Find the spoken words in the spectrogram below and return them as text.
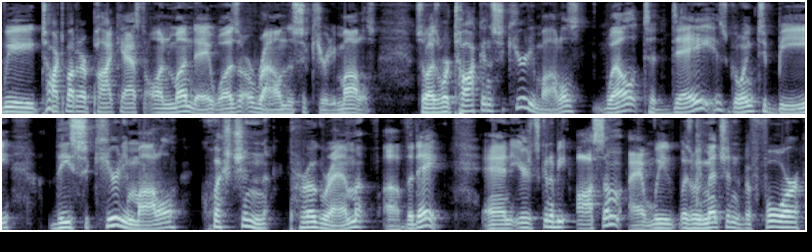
we talked about in our podcast on Monday was around the security models. So, as we're talking security models, well, today is going to be the security model question program of the day. And it's going to be awesome. And we, as we mentioned before,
